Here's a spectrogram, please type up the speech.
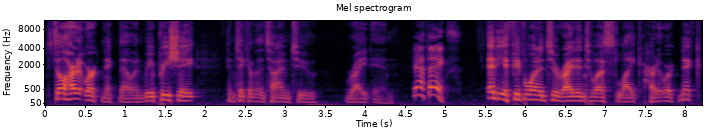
still hard at work, Nick. Though, and we appreciate him taking the time to write in. Yeah, thanks. Eddie, if people wanted to write into us like hard at work, Nick,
